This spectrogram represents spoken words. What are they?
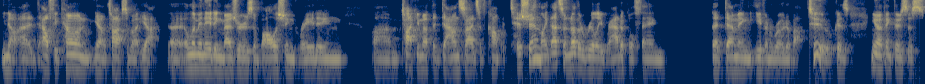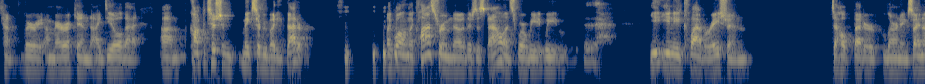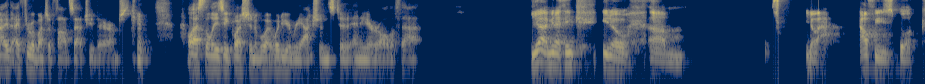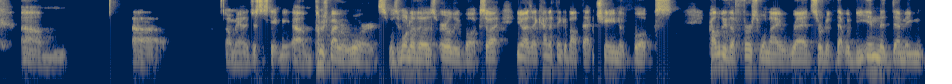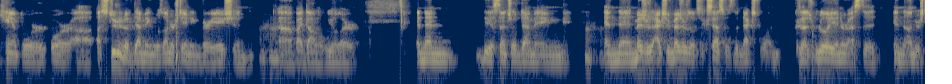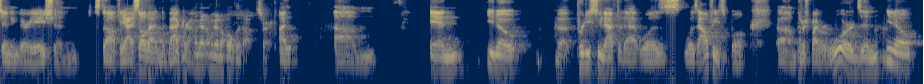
you know, uh, Alfie Kohn, you know, talks about, yeah, uh, eliminating measures, abolishing grading, um, talking about the downsides of competition. Like that's another really radical thing that Deming even wrote about too. Because, you know, I think there's this kind of very American ideal that um, competition makes everybody better. like, well, in the classroom, though, there's this balance where we we you, you need collaboration to help better learning. So I, I, threw a bunch of thoughts at you there. I'm just, I'll ask the lazy question of what, what are your reactions to any or all of that? Yeah. I mean, I think, you know, um, you know, Alfie's book, um, uh, oh man, it just escaped me. Um, Punished by Rewards was one of those early books. So, I, you know, as I kind of think about that chain of books, probably the first one I read, sort of that would be in the Deming camp, or or uh, a student of Deming was Understanding Variation uh-huh. uh, by Donald Wheeler, and then the Essential Deming, uh-huh. and then measures. Actually, Measures of Success was the next one because I was really interested in the Understanding Variation stuff. Yeah, I saw that in the background. I'm gonna, I'm gonna hold it up. Sorry. I, um, and you know uh, pretty soon after that was was Alfie's book, um, Punished by Rewards, and mm-hmm. you know,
